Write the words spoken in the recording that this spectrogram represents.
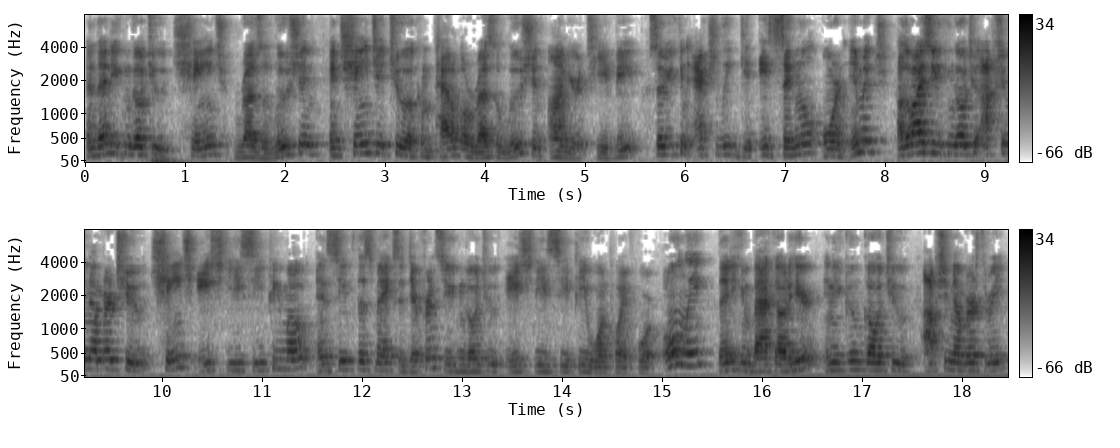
And then you can go to change resolution and change it to a compatible resolution on your TV so you can actually get a signal or an image. Otherwise, you can go to option number two, change HDCP mode and see if this makes a difference. You can go to HDCP 1.4 only, then you can back out of here and you can go to option number three,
